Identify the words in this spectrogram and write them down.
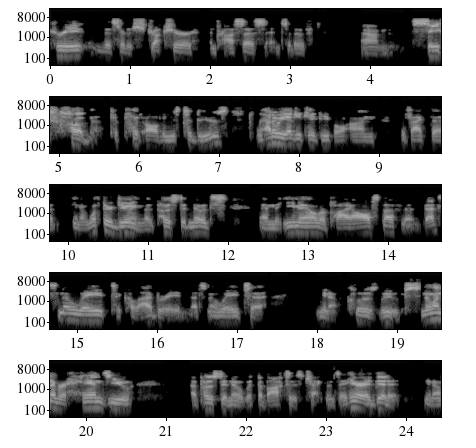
create this sort of structure and process and sort of um, safe hub to put all these to dos? And how do we educate people on the fact that, you know, what they're doing, the post-it notes and the email reply all stuff, that, that's no way to collaborate. That's no way to, you know, close loops. No one ever hands you a post-it note with the boxes checked and say, here, I did it. You know,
